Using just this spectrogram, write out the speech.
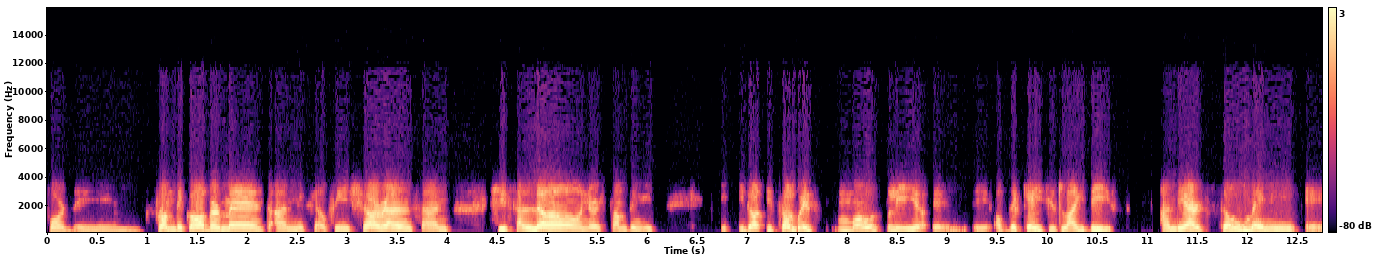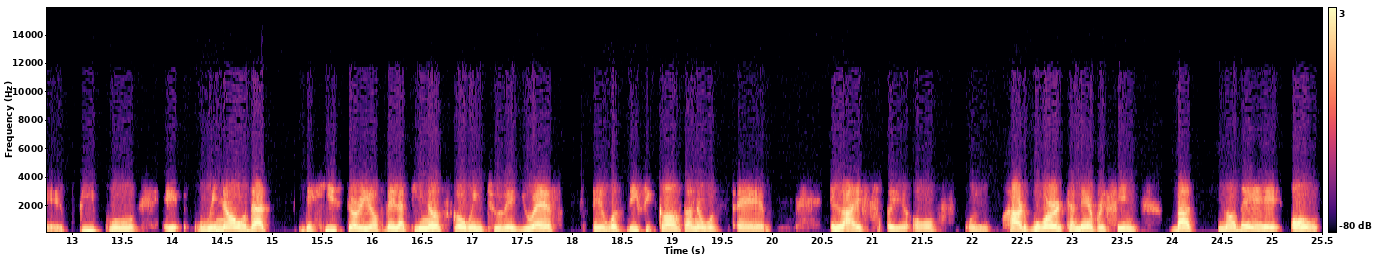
for the from the government and health insurance, and she's alone or something. It's it, it's always mostly uh, uh, of the cases like this. And there are so many uh, people. Uh, we know that the history of the Latinos going to the US it was difficult and it was uh, a life uh, of, hard work and everything. But not the all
